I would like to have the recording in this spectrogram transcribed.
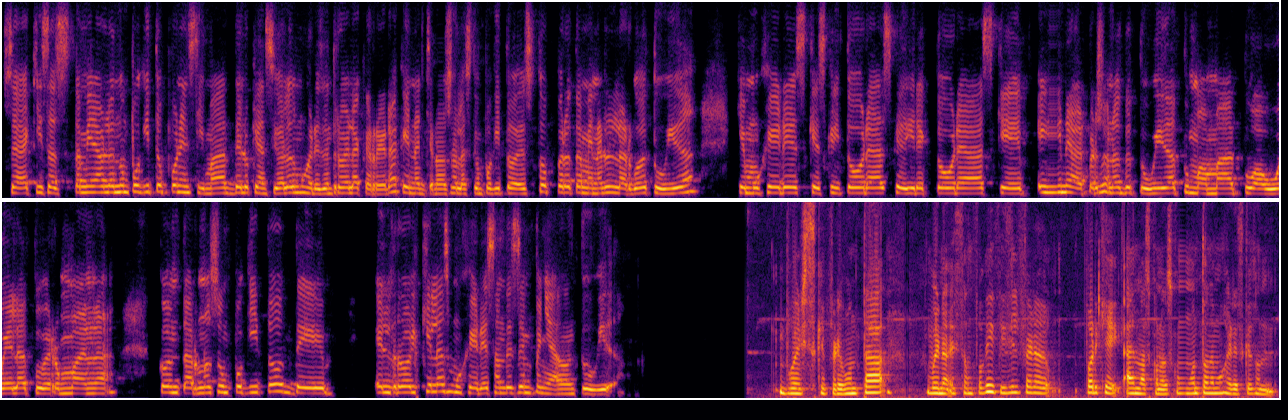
O sea, quizás también hablando un poquito por encima de lo que han sido las mujeres dentro de la carrera, que ya nos hablaste un poquito de esto, pero también a lo largo de tu vida, qué mujeres, qué escritoras, qué directoras, qué en general personas de tu vida, tu mamá, tu abuela, tu hermana, contarnos un poquito de el rol que las mujeres han desempeñado en tu vida. Pues qué pregunta, bueno, está un poco difícil, pero porque además conozco un montón de mujeres que son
